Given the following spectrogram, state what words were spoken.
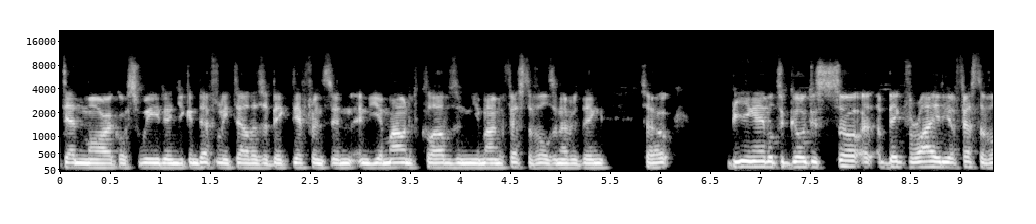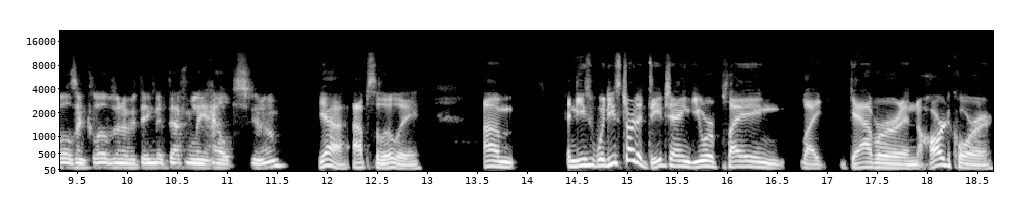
Denmark or Sweden, you can definitely tell there's a big difference in in the amount of clubs and the amount of festivals and everything. So. Being able to go to so a big variety of festivals and clubs and everything that definitely helps, you know. Yeah, absolutely. Um, and you when you started DJing, you were playing like gabber and hardcore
